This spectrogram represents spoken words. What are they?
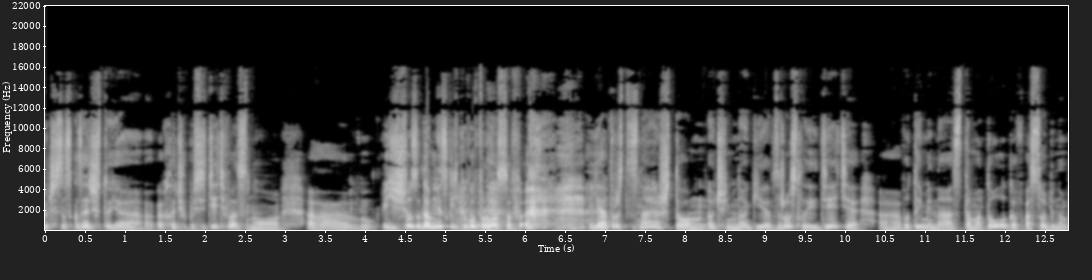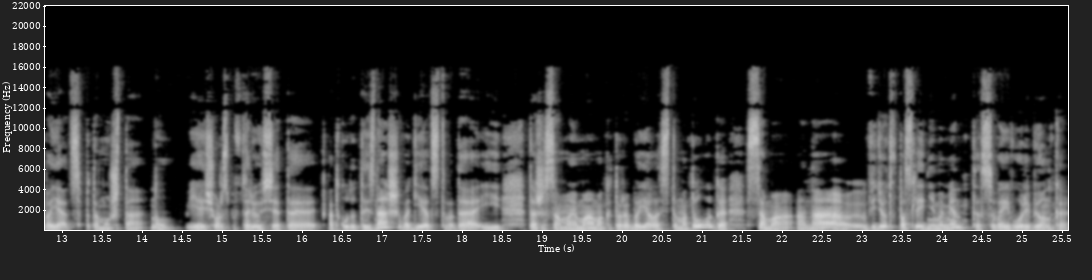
Хочется сказать, что я э, хочу посетить вас, но а, еще задам несколько вопросов. Я просто знаю, что очень многие взрослые дети а, вот именно стоматологов особенно боятся, потому что, ну, я еще раз повторюсь, это откуда-то из нашего детства, да, и та же самая мама, которая боялась стоматолога, сама, она ведет в последний момент своего ребенка.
